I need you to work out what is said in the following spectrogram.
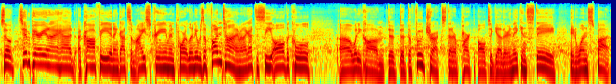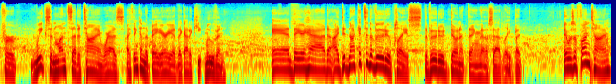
So Tim Perry and I had a coffee and then got some ice cream in Portland. It was a fun time, and I got to see all the cool. Uh, what do you call them? The, the, the food trucks that are parked all together, and they can stay in one spot for weeks and months at a time. Whereas I think in the Bay Area, they got to keep moving. And they had, I did not get to the voodoo place, the voodoo donut thing, though, sadly. But it was a fun time.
